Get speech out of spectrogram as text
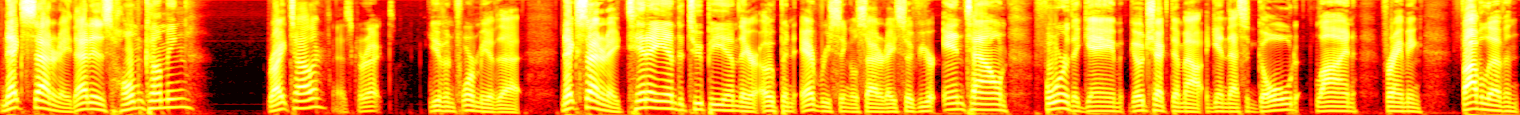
Next Saturday, that is homecoming, right, Tyler? That's correct. You've informed me of that. Next Saturday, 10 a.m. to 2 p.m. They are open every single Saturday. So if you're in town for the game, go check them out. Again, that's Gold Line Framing, 511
